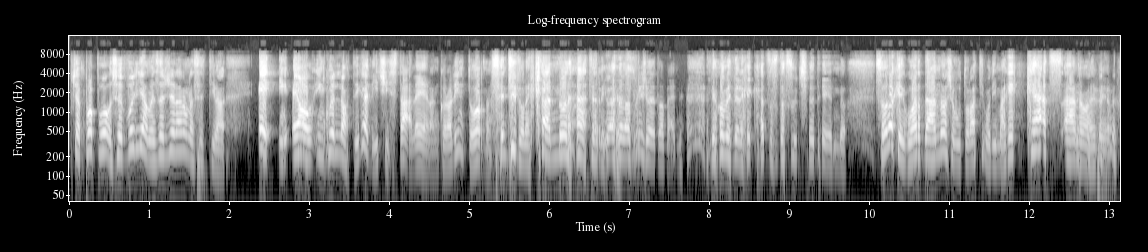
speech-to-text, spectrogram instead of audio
Cioè, proprio se vogliamo esagerare, una settimana. E in, e in quell'ottica lì ci sta, lei era ancora all'intorno, ha sentito le cannonate arrivare dalla prigione e ha detto, bene, andiamo a vedere che cazzo sta succedendo. Solo che guardando c'è avuto un attimo di, ma che cazzo? Ah no, è vero.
